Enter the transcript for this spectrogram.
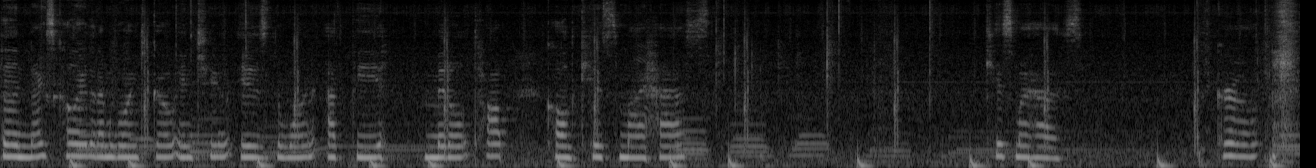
The next color that I'm going to go into is the one at the middle top called Kiss My Ass. Kiss My Ass. Girl.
